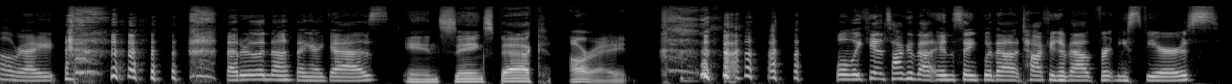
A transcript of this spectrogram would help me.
All right. Better than nothing, I guess. NSYNC's back. All right. well, we can't talk about NSYNC without talking about Britney Spears,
